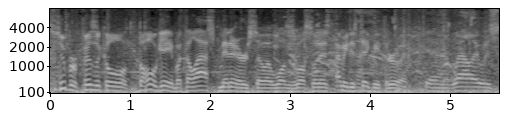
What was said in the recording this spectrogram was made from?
Super physical the whole game, but the last minute or so it was as well. So it is, I mean, just take me through it. Yeah. Well, it was.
